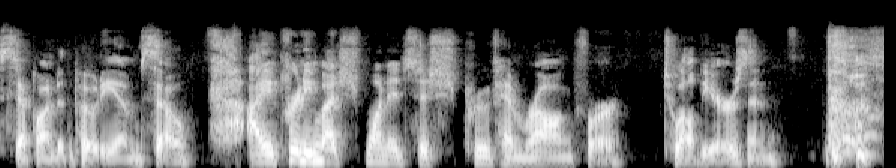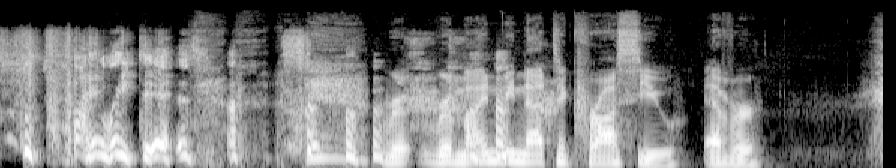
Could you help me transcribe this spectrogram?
step onto the podium so i pretty much wanted to sh- prove him wrong for 12 years and finally did. remind me not to cross you ever.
